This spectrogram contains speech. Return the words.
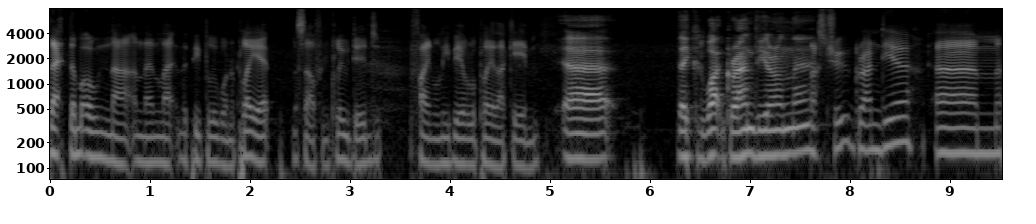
Let them own that, and then let the people who want to play it, myself included, finally be able to play that game. Uh, they could whack Grandia on there. That's true. Grandia. Um,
